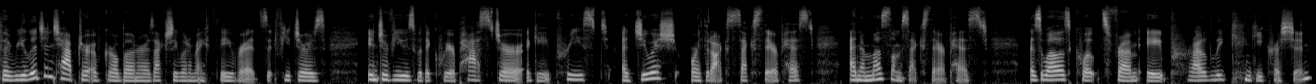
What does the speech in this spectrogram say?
The religion chapter of Girl Boner is actually one of my favorites. It features interviews with a queer pastor, a gay priest, a Jewish Orthodox sex therapist, and a Muslim sex therapist, as well as quotes from a proudly kinky Christian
